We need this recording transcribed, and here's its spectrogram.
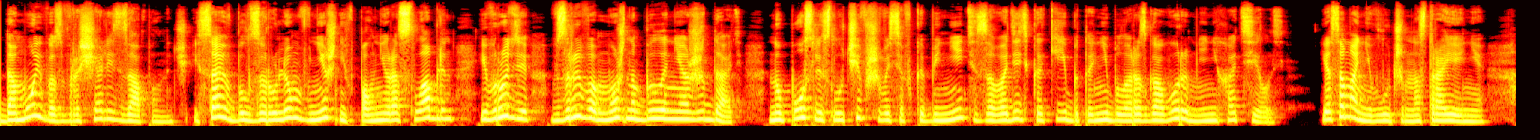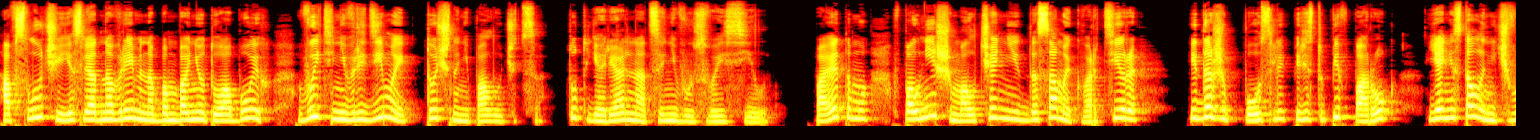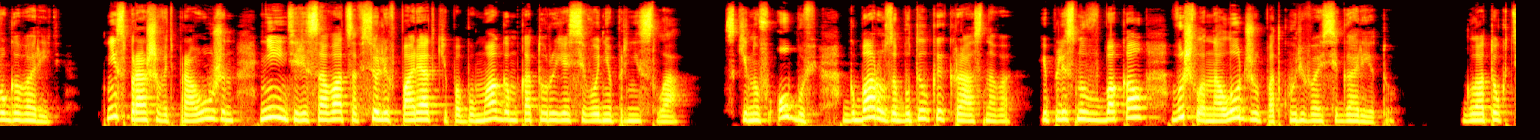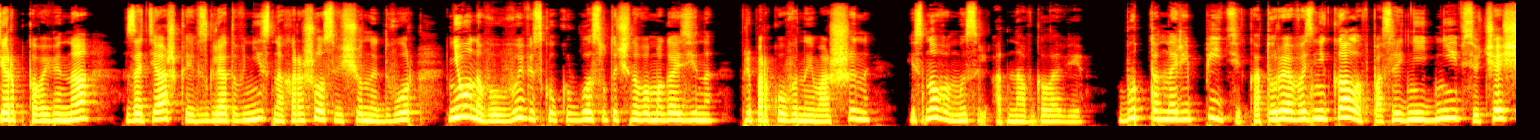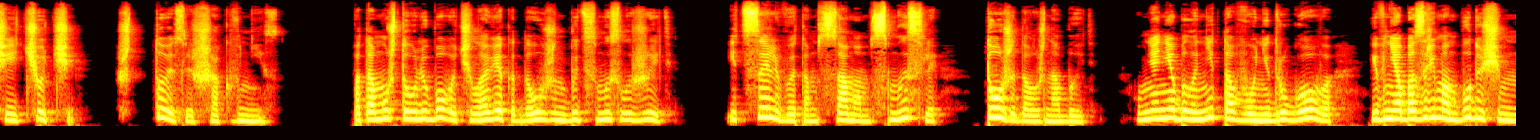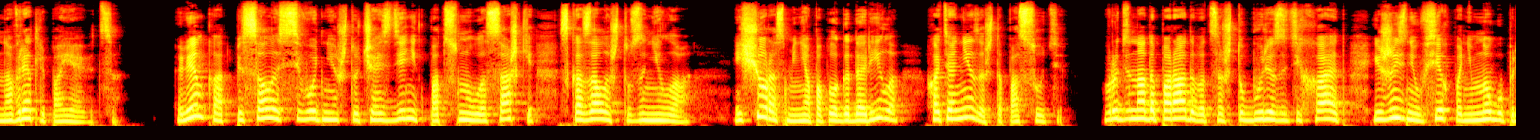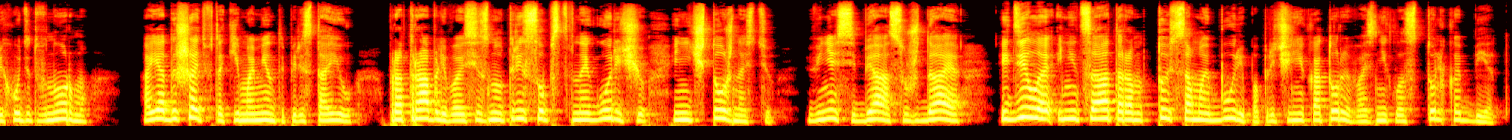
Домой возвращались за полночь. Исаев был за рулем внешне вполне расслаблен, и вроде взрыва можно было не ожидать, но после случившегося в кабинете заводить какие бы то ни было разговоры мне не хотелось. Я сама не в лучшем настроении, а в случае, если одновременно бомбанет у обоих, выйти невредимой точно не получится. Тут я реально оцениваю свои силы. Поэтому в полнейшем молчании до самой квартиры и даже после, переступив порог, я не стала ничего говорить. Ни спрашивать про ужин, ни интересоваться, все ли в порядке по бумагам, которые я сегодня принесла. Скинув обувь к бару за бутылкой красного и плеснув в бокал, вышла на лоджию, подкуривая сигарету. Глоток терпкого вина, затяжка и взгляд вниз на хорошо освещенный двор, неоновую вывеску круглосуточного магазина, припаркованные машины и снова мысль одна в голове будто на репите, которая возникала в последние дни все чаще и четче. Что, если шаг вниз? Потому что у любого человека должен быть смысл жить. И цель в этом самом смысле тоже должна быть. У меня не было ни того, ни другого, и в необозримом будущем навряд ли появится. Ленка отписалась сегодня, что часть денег подсунула Сашке, сказала, что заняла. Еще раз меня поблагодарила, хотя не за что по сути. Вроде надо порадоваться, что буря затихает, и жизнь у всех понемногу приходит в норму. А я дышать в такие моменты перестаю, протравливаясь изнутри собственной горечью и ничтожностью, виня себя, осуждая и делая инициатором той самой бури, по причине которой возникло столько бед.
